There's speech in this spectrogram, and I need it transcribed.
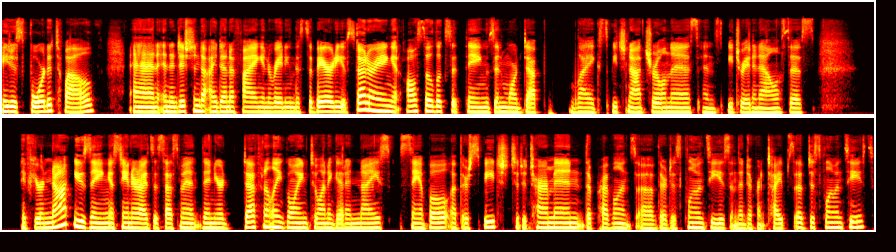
ages 4 to 12. And in addition to identifying and rating the severity of stuttering, it also looks at things in more depth like speech naturalness and speech rate analysis. If you're not using a standardized assessment, then you're definitely going to want to get a nice sample of their speech to determine the prevalence of their disfluencies and the different types of disfluencies.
